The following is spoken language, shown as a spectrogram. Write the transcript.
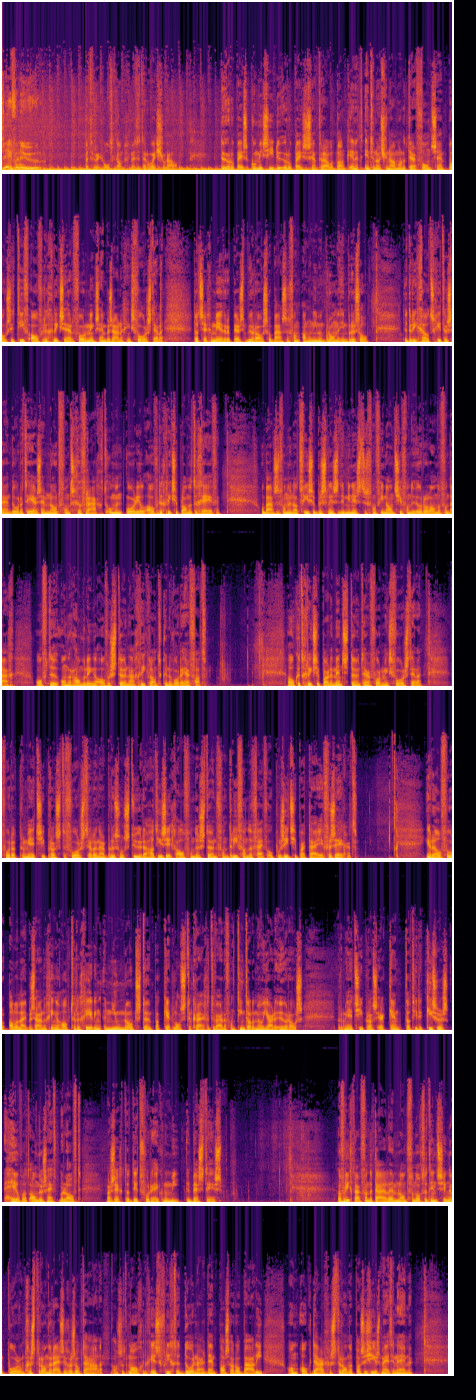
7 uur. Patrick Holtkamp met het NOS-journaal. De Europese Commissie, de Europese Centrale Bank en het Internationaal Monetair Fonds zijn positief over de Griekse hervormings- en bezuinigingsvoorstellen. Dat zeggen meerdere persbureaus op basis van anonieme bronnen in Brussel. De drie geldschieters zijn door het ESM-noodfonds gevraagd om een oordeel over de Griekse plannen te geven. Op basis van hun adviezen beslissen de ministers van Financiën van de Eurolanden vandaag of de onderhandelingen over steun aan Griekenland kunnen worden hervat. Ook het Griekse parlement steunt hervormingsvoorstellen. Voordat premier Tsipras de voorstellen naar Brussel stuurde... had hij zich al van de steun van drie van de vijf oppositiepartijen verzekerd. In ruil voor allerlei bezuinigingen hoopt de regering een nieuw noodsteunpakket los te krijgen... te waarde van tientallen miljarden euro's. Premier Tsipras erkent dat hij de kiezers heel wat anders heeft beloofd... maar zegt dat dit voor de economie het beste is. Een vliegtuig van de KLM landt vanochtend in Singapore om gestrande reizigers op te halen. Als het mogelijk is vliegt het door naar Den Passer op Bali om ook daar gestrande passagiers mee te nemen.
